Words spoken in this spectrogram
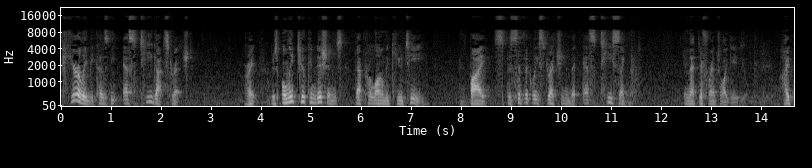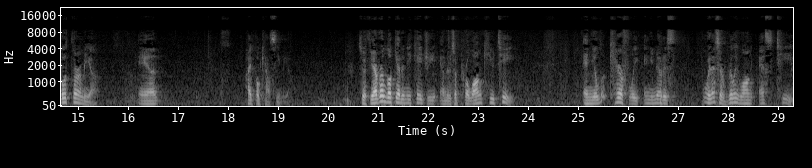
purely because the ST got stretched. All right? There's only two conditions that prolong the QT by specifically stretching the ST segment in that differential I gave you hypothermia and hypocalcemia. So if you ever look at an EKG and there's a prolonged QT, and you look carefully and you notice, boy, that's a really long ST.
